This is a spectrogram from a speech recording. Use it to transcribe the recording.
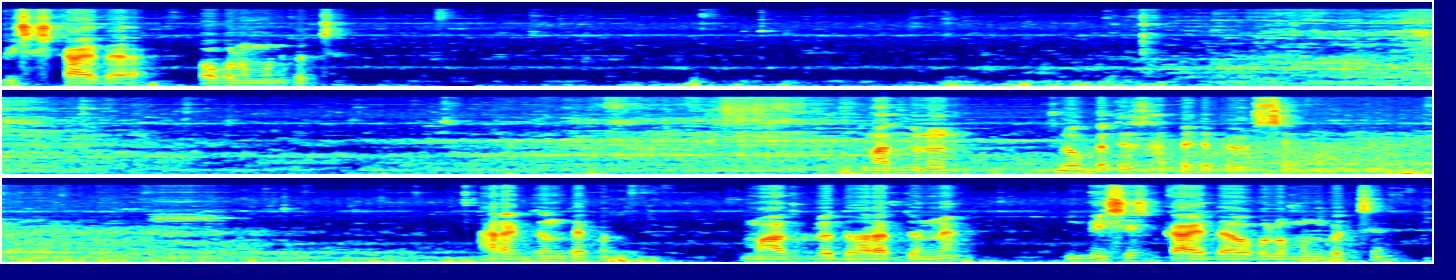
বিশেষ কায়দা অবলম্বন করছে। মাছগুলো নৌকাতে ঝাঁপে ঝাঁপে উঠছে। আর একজন দেখুন, মাছগুলো ধরার জন্য বিশেষ কায়দা অবলম্বন করছে।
